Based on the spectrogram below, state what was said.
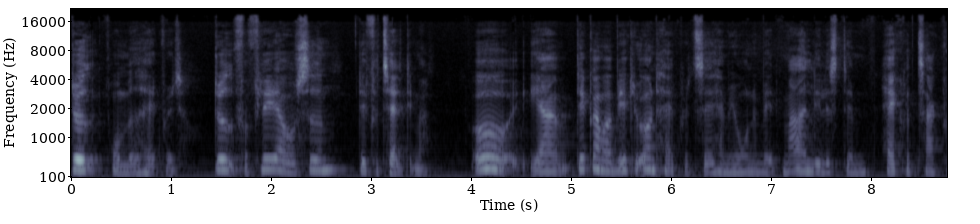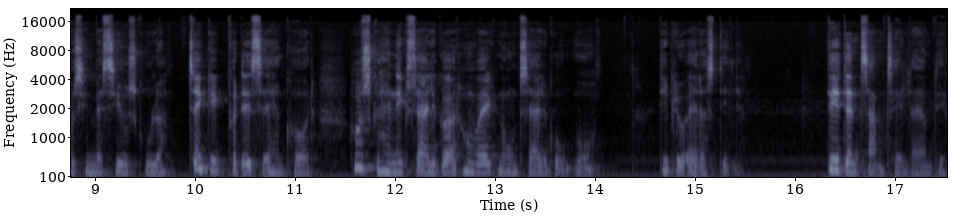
Død, brummede Hagrid. Død for flere år siden, det fortalte de mig. Åh, ja, det gør mig virkelig ondt, Hagrid, sagde Hermione med et meget lille stemme. Hagrid tak på sin massive skulder. Tænk ikke på det, sagde han kort. Husker han ikke særlig godt, hun var ikke nogen særlig god mor. De blev atter stille. Det er den samtale, der er om det.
